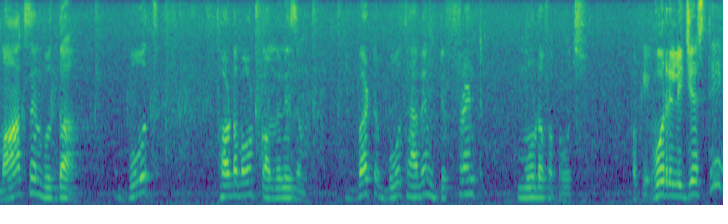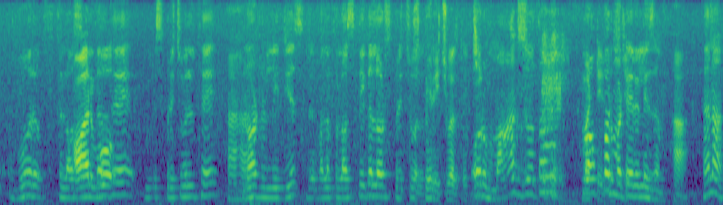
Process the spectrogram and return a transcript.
Marx and Buddha both thought about communism but both having different mode of approach okay वो रिलीजियस थे? वो और वो- थे स्पिरिचुअल थे हाँ, हाँ। नॉट रिलीजियस मतलब फिलोसफिकल और स्पिरिचुअल स्पिरिचुअल थे और मार्क्स जो था वो प्रॉपर मटेरियलिज्म हाँ। है ना?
